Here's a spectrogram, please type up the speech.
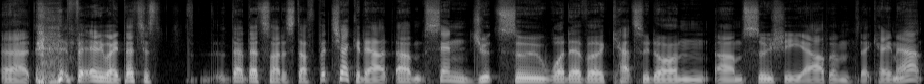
Uh, but anyway, that's just that that side of stuff. But check it out. Um, Senjutsu, whatever Katsudon um, sushi album that came out,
